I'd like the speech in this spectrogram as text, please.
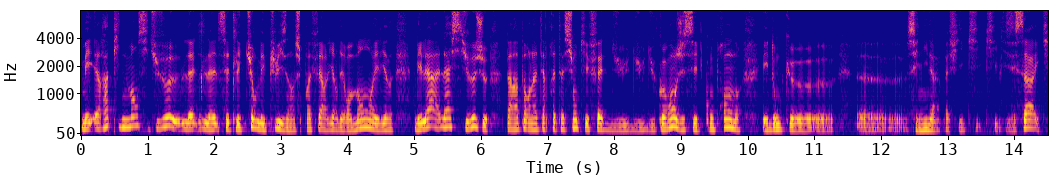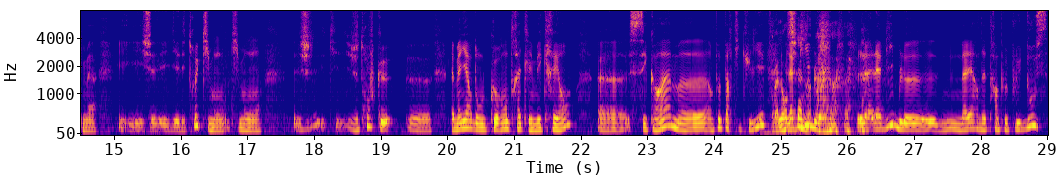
mais rapidement, si tu veux, cette lecture m'épuise. Hein. Je préfère lire des romans et lire. Mais là, là, si tu veux, je, par rapport à l'interprétation qui est faite du, Coran, j'essaie de comprendre. Et donc, euh, euh, c'est Nina, ma fille, qui, qui disait ça et qui m'a. Il y a des trucs qui m'ont, qui m'ont je, trouve que euh, la manière dont le Coran traite les mécréants, euh, c'est quand même euh, un peu particulier. La Bible, la, Bible m'a l'air d'être un peu plus douce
